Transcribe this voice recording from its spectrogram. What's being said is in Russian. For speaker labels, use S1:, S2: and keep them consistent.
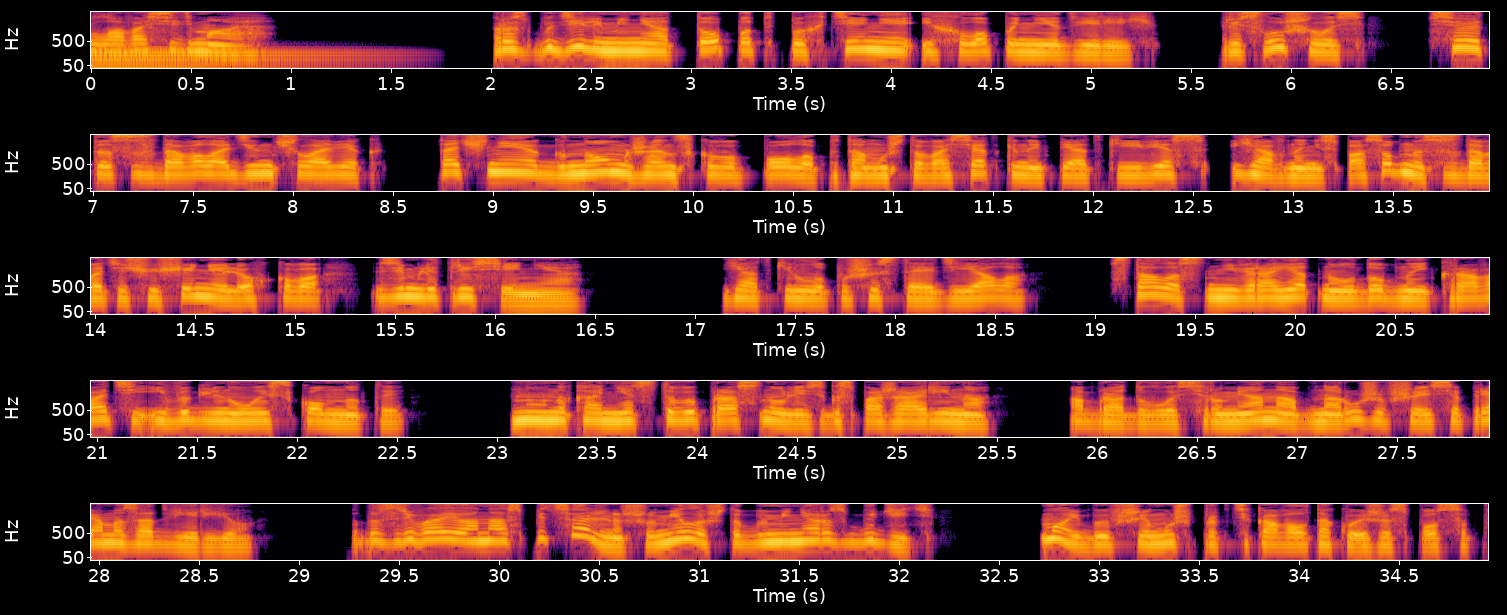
S1: Глава седьмая. Разбудили меня топот, пыхтение и хлопанье дверей. Прислушалась. Все это создавал один человек. Точнее, гном женского пола, потому что Васяткины пятки и вес явно не способны создавать ощущение легкого землетрясения. Я откинула пушистое одеяло, встала с невероятно удобной кровати и выглянула из комнаты. «Ну, наконец-то вы проснулись, госпожа Арина», — обрадовалась румяна, обнаружившаяся прямо за дверью. Подозреваю, она специально шумела, чтобы меня разбудить. Мой бывший муж практиковал такой же способ.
